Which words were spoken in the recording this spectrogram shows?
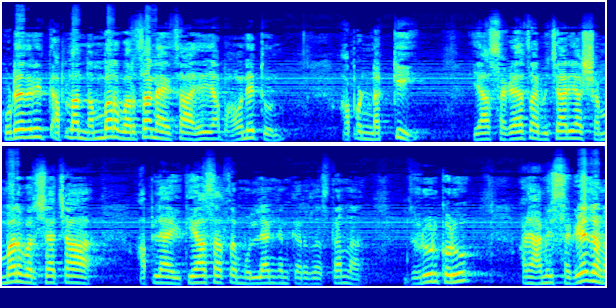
कुठेतरी आपला नंबर वरचा न्यायचा आहे या भावनेतून आपण नक्की या सगळ्याचा विचार या शंभर वर्षाच्या आपल्या इतिहासाचं मूल्यांकन करत असताना जरूर करू. आणि आम्ही सगळेजण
